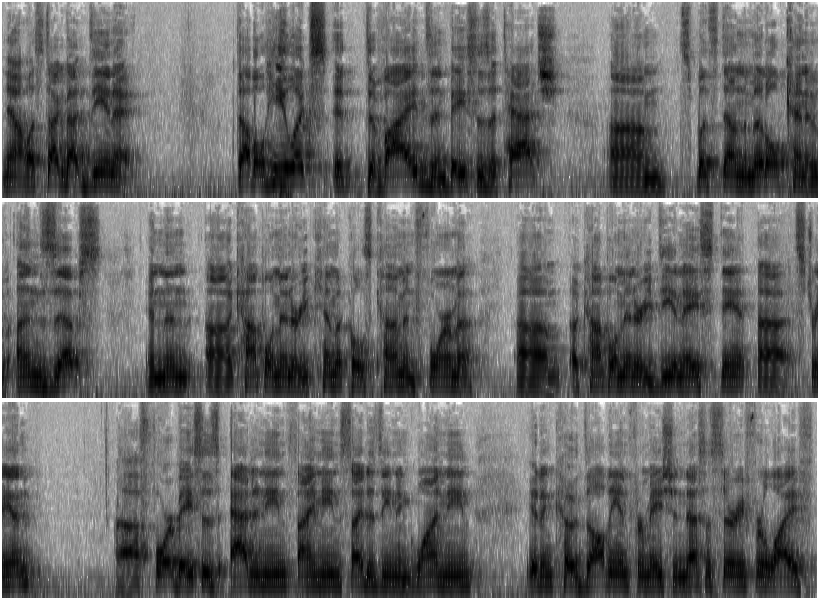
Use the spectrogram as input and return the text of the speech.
Now, let's talk about DNA. Double helix, it divides and bases attach, um, splits down the middle, kind of unzips, and then uh, complementary chemicals come and form a, um, a complementary DNA stand, uh, strand. Uh, four bases adenine, thymine, cytosine, and guanine. It encodes all the information necessary for life,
